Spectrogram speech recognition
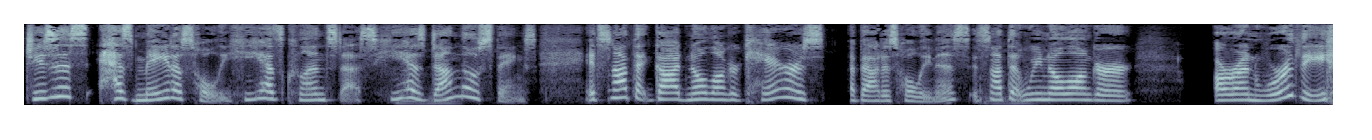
Jesus has made us holy. He has cleansed us. He has mm-hmm. done those things. It's not that God no longer cares about his holiness. It's not that we no longer are unworthy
